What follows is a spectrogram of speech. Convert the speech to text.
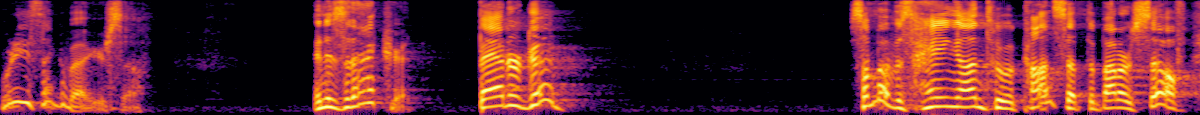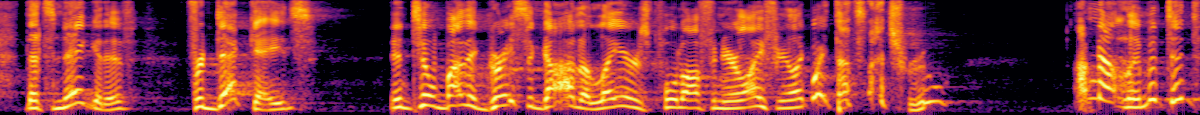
What do you think about yourself? And is it accurate? Bad or good? Some of us hang on to a concept about ourselves that's negative for decades until, by the grace of God, a layer is pulled off in your life and you're like, wait, that's not true. I'm not limited.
